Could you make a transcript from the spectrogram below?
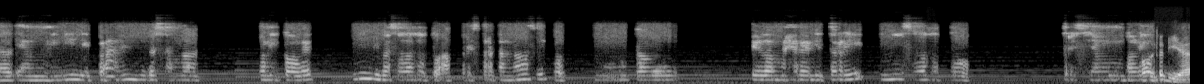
uh, yang ini diperanin juga sama Toni Collette. Ini juga salah satu aktris terkenal sih hmm, kalau film Hereditary ini salah satu aktris yang paling oh itu dia?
